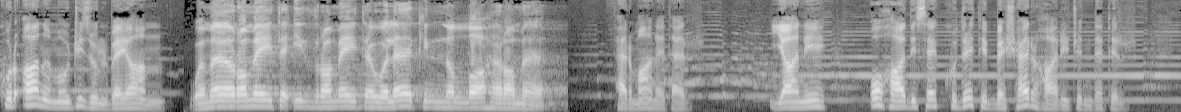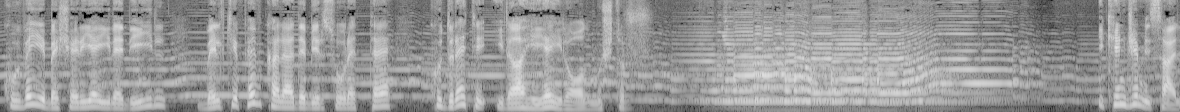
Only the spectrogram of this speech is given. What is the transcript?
Kur'an-ı Mucizül Beyan وَمَا رَمَيْتَ اِذْ رَمَيْتَ وَلَاكِنَّ اللّٰهَ رَمَى ferman eder. Yani o hadise kudreti beşer haricindedir. Kuvve-i beşeriye ile değil, belki fevkalade bir surette kudreti ilahiye ile olmuştur. İkinci misal.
